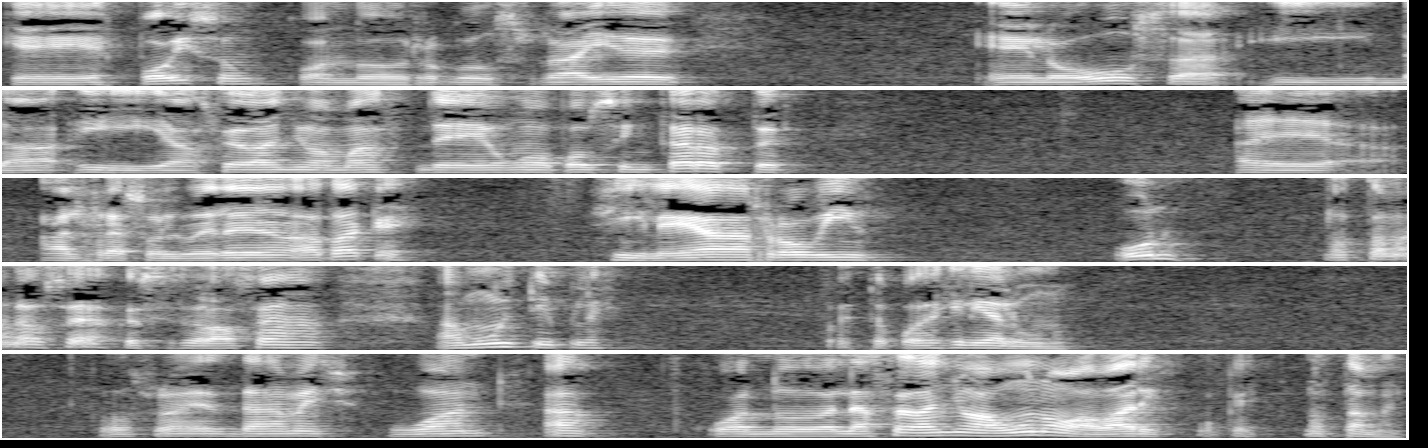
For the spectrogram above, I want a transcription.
que es Poison cuando Ghost Rider eh, lo usa y, da, y hace daño a más de un opposing character. Eh, al resolver el ataque, gilea a Robin 1. No está mal, o sea que si se lo hace a, múltiples, pues te puedes gilear 1. Rider Damage 1. Ah, cuando le hace daño a uno o a varios. Ok, no está mal.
